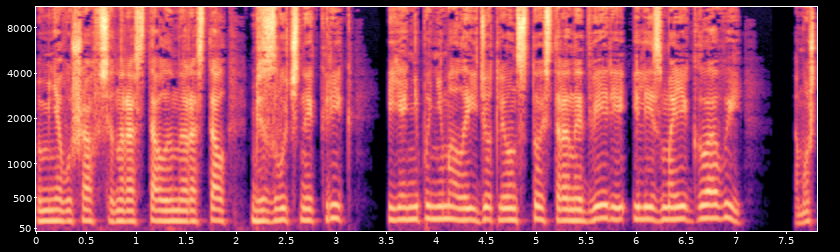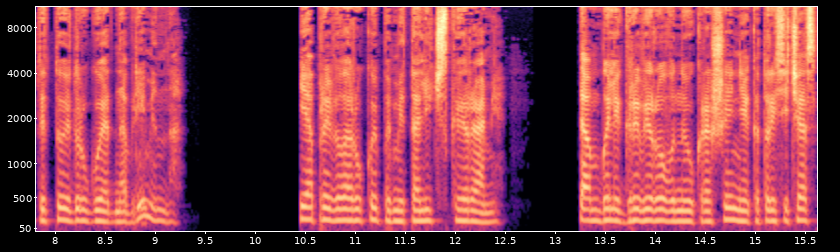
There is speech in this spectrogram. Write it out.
У меня в ушах все нарастал и нарастал беззвучный крик, и я не понимала, идет ли он с той стороны двери или из моей головы, а может и то, и другое одновременно. Я провела рукой по металлической раме. Там были гравированные украшения, которые сейчас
